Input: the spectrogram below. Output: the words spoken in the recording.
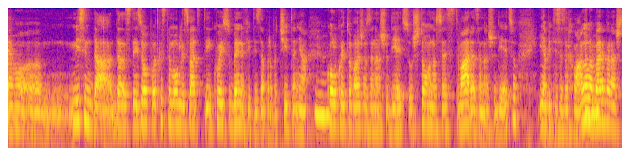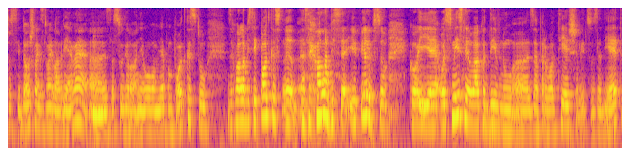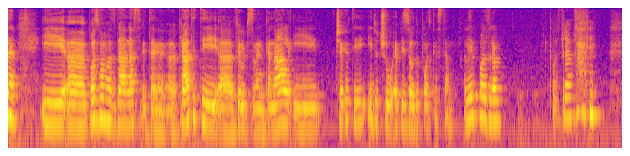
evo, um, mislim da, da ste iz ovog podcasta mogli shvatiti koji su benefiti zapravo čitanja, mm. koliko je to važno za našu djecu, što ono sve stvara za našu djecu. I ja bi ti se zahvalila, mm. Barbara, što si došla i izdvojila vrijeme uh, mm. za sudjelovanje u ovom lijepom podcastu. Zahvalila bi se i podcast, uh, zahvalila bi se i Philipsu koji je osmislio ovako divnu uh, zapravo tješilicu za dijete i uh, pozivam vas da nastavite uh, pratiti Philipsoven kanal i čekati iduću epizodu podcasta. Lijep pozdrav! Pozdrav!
